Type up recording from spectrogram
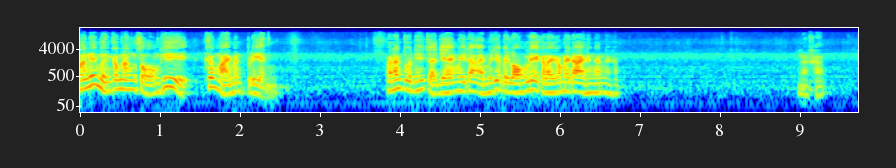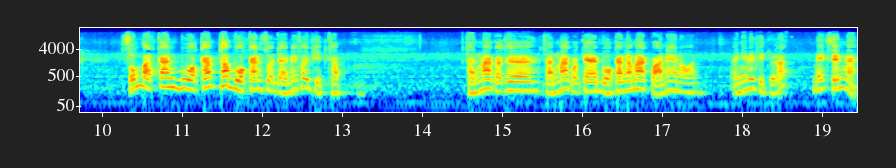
มันไม่เหมือนกำลังสองที่เครื่องหมายมันเปลี่ยน เพราะนั้นตัวนี้จะแย้งไม่ได้ ไม่ใช่ไปลองเลขอะไรก็ไม่ได้ทั้งนั้นนะครับนะครับ สมบัติการบวกครับ ถ้าบวกกันส่วนใหญ่ไม่ค่อยผิดครับ ฉันมากกว่าเธอ ฉันมากกว่าแกบวกกันแล้วมากกว่าแน่นอน อันนี้ไม่ผิดอยู่ล้ว make sense น่ะ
